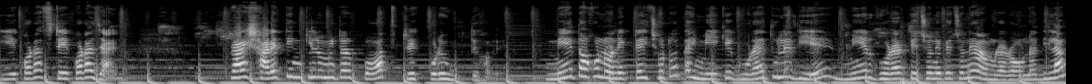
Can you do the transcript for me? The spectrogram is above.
ইয়ে করা স্টে করা যায় না। প্রায় সাড়ে তিন কিলোমিটার পথ ট্রেক করে উঠতে হবে। মেয়ে তখন অনেকটাই ছোট, তাই মেয়েকে ঘোড়ায় তুলে দিয়ে মেয়ের ঘোড়ার পেছনে পেছনে আমরা রওনা দিলাম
